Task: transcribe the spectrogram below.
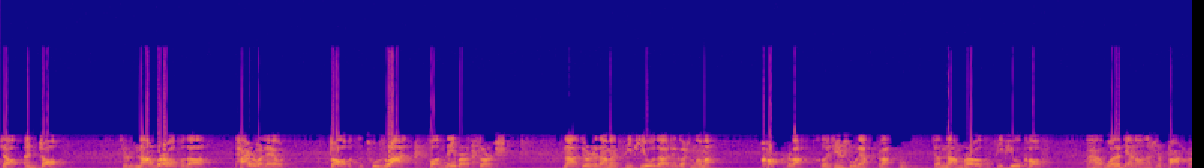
叫 n jobs，就是 number of the parallel jobs to run for neighbor search，那就是咱们 CPU 的这个什么吗？core 是吧？核心数量是吧？叫 number of CPU cores。我的电脑呢是八核，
